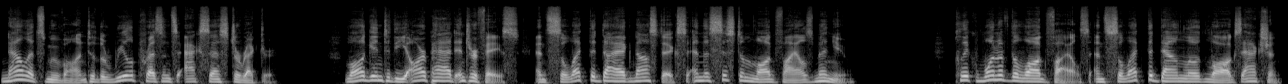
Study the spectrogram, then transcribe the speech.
Now let's move on to the Real Presence Access Director. Log into the RPAD interface and select the Diagnostics and the System Log Files menu. Click one of the log files and select the Download Logs action.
